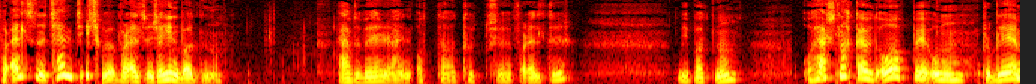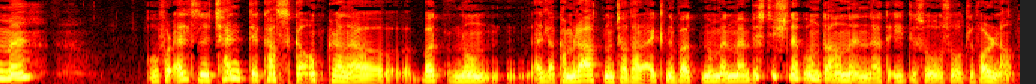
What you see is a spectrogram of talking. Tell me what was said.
Foreldrene kjente ikke foreldrene til henne bøttene. Jeg hadde vært en åtta tutsk foreldre vi bøtt noen. Og her snakket vi åpne om problemet, og foreldrene kjente kanskje omkring av bøtten, eller kameraten som hadde egne bøtten, men man visste ikke noe om det annet enn at det så og så til fornavn.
